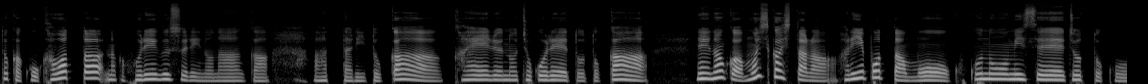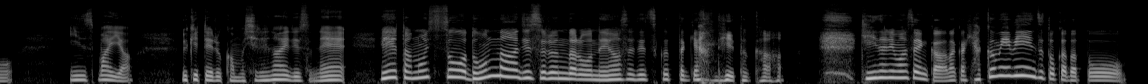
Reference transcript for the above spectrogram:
とかこう変わったなんか惚れ薬のなんかあったりとかカエルのチョコレートとかねなんかもしかしたら「ハリー・ポッター」もここのお店ちょっとこうインスパイア受けてるかもしれないですね。えー、楽しそう。どんな味するんだろう寝汗で作ったキャンディーとか。気になりませんか？なんか百味ビーンズとかだと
